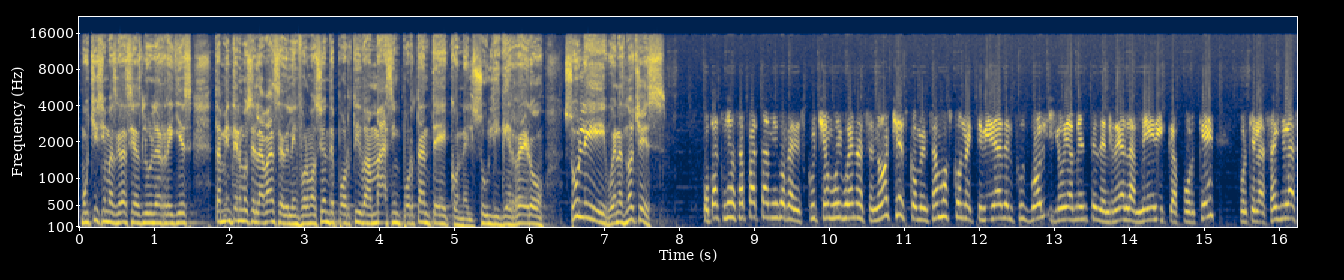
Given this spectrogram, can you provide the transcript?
Muchísimas gracias, Lula Reyes. También tenemos el avance de la información deportiva más importante con el Zuli Guerrero. Zuli, buenas noches. ¿Qué tal, señor Zapata, amigo Radio Escucha? Muy buenas noches. Comenzamos con la actividad del fútbol y obviamente del Real América. ¿Por qué? Porque las Águilas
